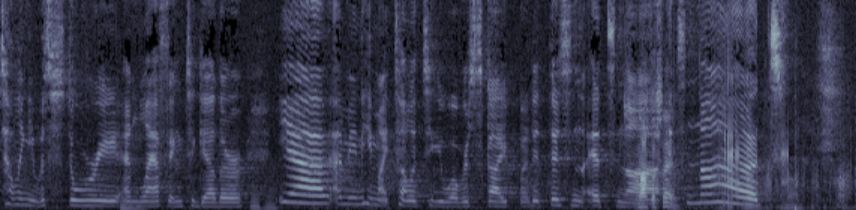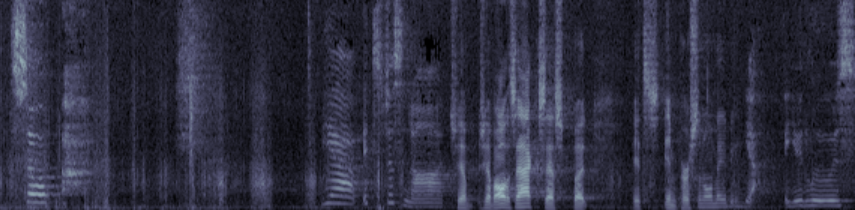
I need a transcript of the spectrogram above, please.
telling you a story Mm-hmm. and laughing together. Yeah, I mean, he might tell it to you over Skype, but it, there's, it's not. Not the same. It's not. So, yeah, it's just not. So you have, so you have all this access, but it's impersonal, maybe? Yeah, you lose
